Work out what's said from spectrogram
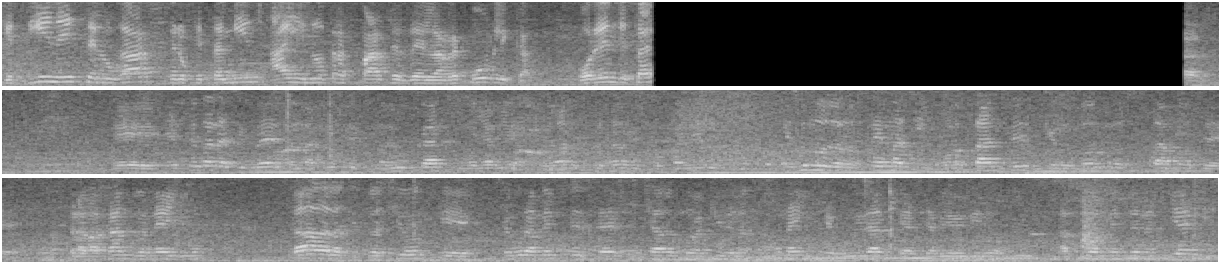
que tiene este lugar, pero que también hay en otras partes de la República. Por ende, tal tema de la seguridad de San Martín de Xmaluca, como ya había expresado mis compañeros, es uno de los temas importantes que nosotros estamos eh, trabajando en ello, dada la situación que seguramente se ha escuchado por aquí de la, una inseguridad que se había vivido actualmente en el Tianguis.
